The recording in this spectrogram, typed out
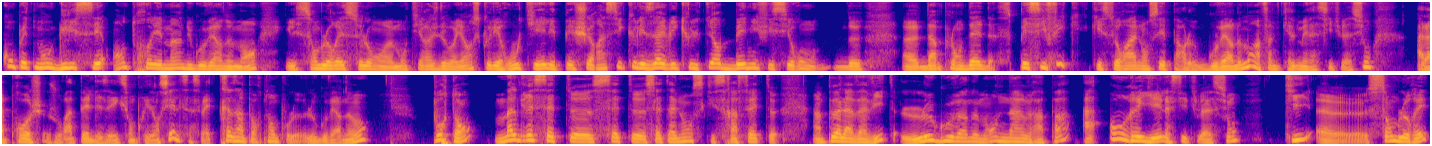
complètement glisser entre les mains du gouvernement. Il semblerait, selon mon tirage de voyance, que les routiers, les pêcheurs ainsi que les agriculteurs bénéficieront d'un plan d'aide spécifique qui sera annoncé par le gouvernement afin de calmer la situation à l'approche, je vous rappelle, des élections présidentielles. Ça, ça va être très important pour le gouvernement. Pourtant, Malgré cette, euh, euh, cette, annonce qui sera faite un peu à la va-vite, le gouvernement n'arrivera pas à enrayer la situation qui euh, semblerait,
